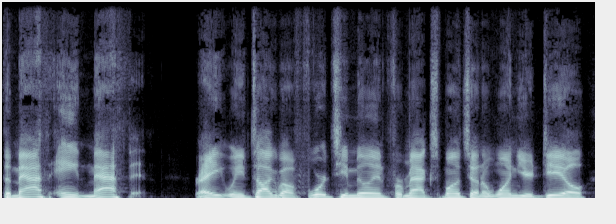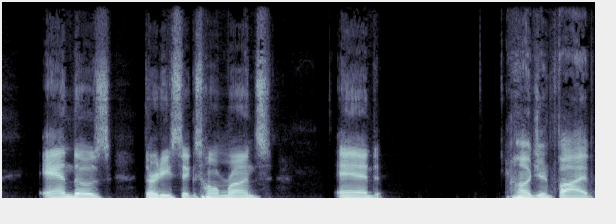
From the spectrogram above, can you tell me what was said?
the math ain't mathing right? When you talk about 14 million for max Muncy on a one year deal and those 36 home runs and 105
